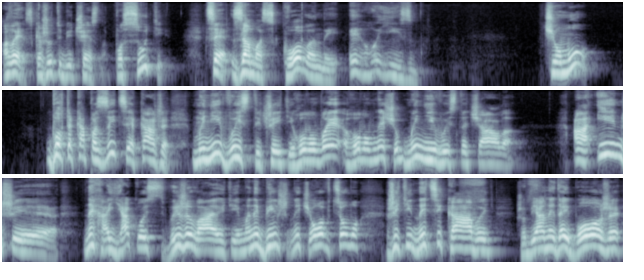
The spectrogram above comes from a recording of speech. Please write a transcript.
Але скажу тобі чесно, по суті, це замаскований егоїзм. Чому? Бо така позиція каже: мені вистачить, і головне, головне, щоб мені вистачало. А інші нехай якось виживають, і мене більш нічого в цьому житті не цікавить, щоб я, не дай Боже,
